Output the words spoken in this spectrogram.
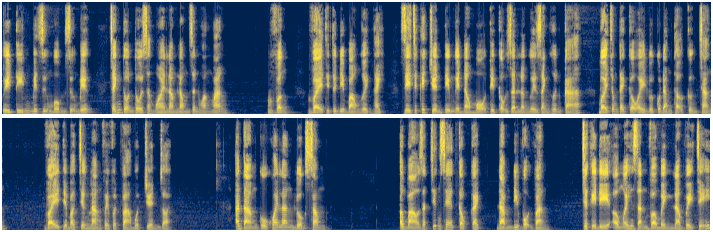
uy tín, biết giữ mồm giữ miệng, tránh tồn thổi ra ngoài làm lòng dân hoang mang. Vâng, vậy thì tôi đi bảo người ngay. Gì chứ cái chuyện tìm người đào mộ thì cậu dần là người dành hơn cả, bởi trong tay cậu ấy luôn có đám thợ cường tráng. Vậy thì bác trường làng phải vất vả một chuyến rồi. Ăn tạm củ khoai lang luộc xong. Ông Bảo dắt chiếc xe cọc cạch, đạp đi vội vàng. Trước khi đi, ông ấy dặn vợ mình là về trễ.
